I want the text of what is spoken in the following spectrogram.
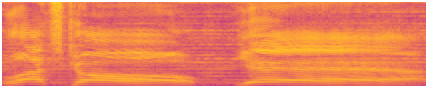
Let's go! Yeah!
